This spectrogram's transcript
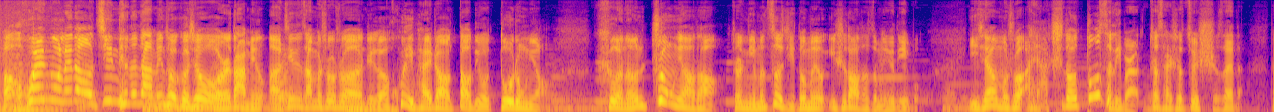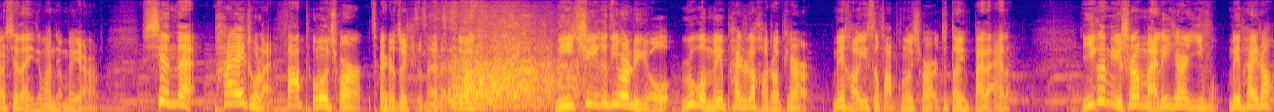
好，欢迎各位来到今天的大明脱口秀，我是大明啊。今天咱们说说这个会拍照到底有多重要，可能重要到就是你们自己都没有意识到的这么一个地步。以前我们说，哎呀，吃到肚子里边，这才是最实在的，但是现在已经完全不一样了。现在拍出来发朋友圈才是最实在的，对吧？你去一个地方旅游，如果没拍出来好照片，没好意思发朋友圈，就等于白来了。一个女生买了一件衣服没拍照，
